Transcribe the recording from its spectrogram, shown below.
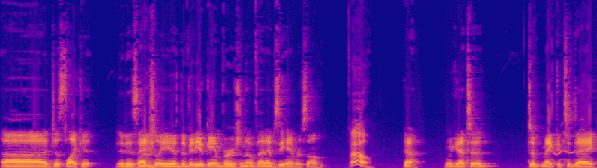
Uh, just like it. It is actually the video game version of that MC Hammer song. Oh, Yeah, we got to to make it today.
